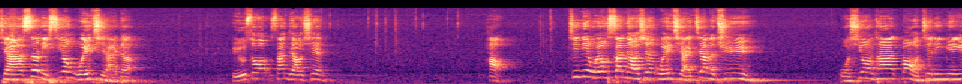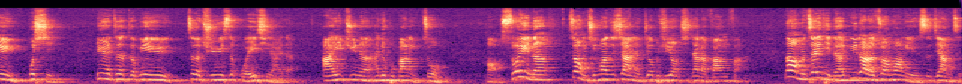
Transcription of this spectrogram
假设你是用围起来的，比如说三条线，好，今天我用三条线围起来这样的区域，我希望他帮我建立面域，不行，因为这个面域这个区域是围起来的，R E G 呢他就不帮你做。好，所以呢这种情况之下呢，你就必须用其他的方法。那我们这一题呢，遇到的状况也是这样子，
